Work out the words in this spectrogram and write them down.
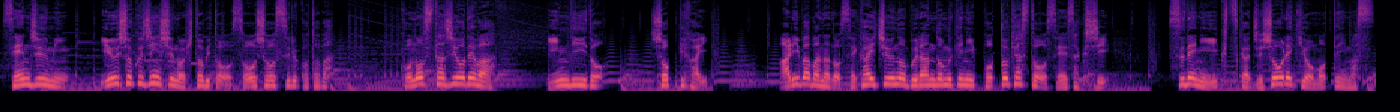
先住民有色人種の人々を総称する言葉。このスタジオではインディードショッピファイアリババなど世界中のブランド向けにポッドキャストを制作しすでにいくつか受賞歴を持っています。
